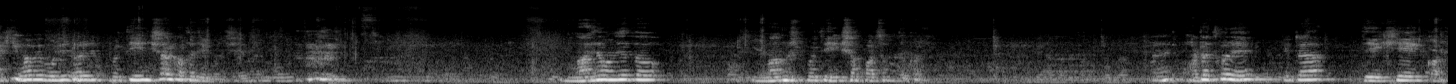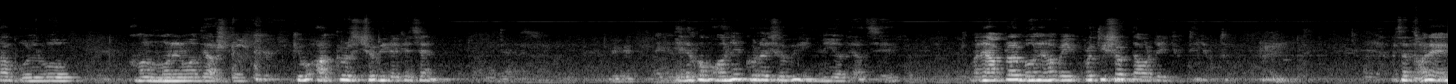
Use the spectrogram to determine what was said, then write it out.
একইভাবে বলি? ধরেন, প্রতিহিংসার কথা যে বলছে। মাঝে মাঝে তো মানুষ প্রতিহিংসা পছন্দ করে। মানে হঠাৎ করে এটা দেখে কথা বলব, আমার মনের মধ্যে আসলো। কেউ আক্রোশ ছবি দেখেছেন? এরকম অনেকগুলো ছবি ইন্ডিয়াতে আছে। মানে আপনার মনে হবে এই প্রতিশোধ দেওয়াটাই যুক্তিযুক্ত। আচ্ছা ধরেন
